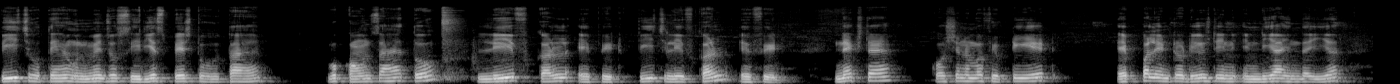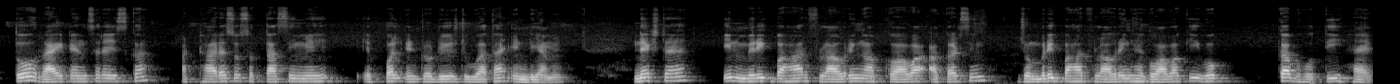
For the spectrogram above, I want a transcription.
पीच होते हैं, उनमें जो सीरियस पेस्ट होता है, वो कौन सा है? तो leaf curl aphid peach leaf curl aphid next है question number fifty eight apple introduced in India in the year तो राइट आंसर है इसका अट्ठारह में एप्पल इंट्रोड्यूस्ड हुआ था इंडिया में। नेक्स्ट है, इन मृग बहार फ्लावरिंग ऑफ़ गोवा अकर्सिंग जो मृग बहार फ्लावरिंग है गोवा की, वो कब होती है?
